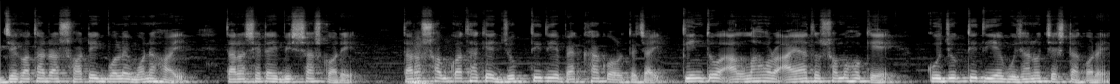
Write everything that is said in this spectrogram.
যে কথাটা সঠিক বলে মনে হয়, তারা সেটাই বিশ্বাস করে। তারা সব কথাকে যুক্তি দিয়ে ব্যাখ্যা করতে চায়। কিন্তু আল্লাহর আয়াতসমূহকে কুযুক্তি দিয়ে বোঝানোর চেষ্টা করে।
